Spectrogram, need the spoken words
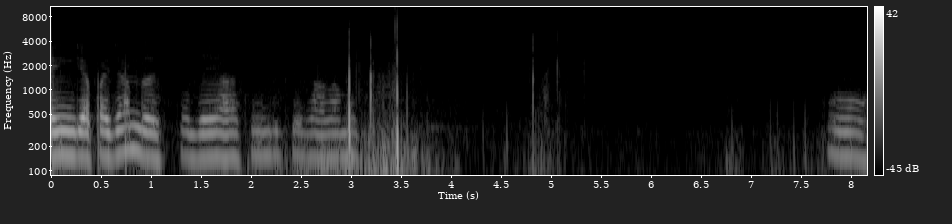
yayın yapacağım da D harfini bir kez alamadım. Oh.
